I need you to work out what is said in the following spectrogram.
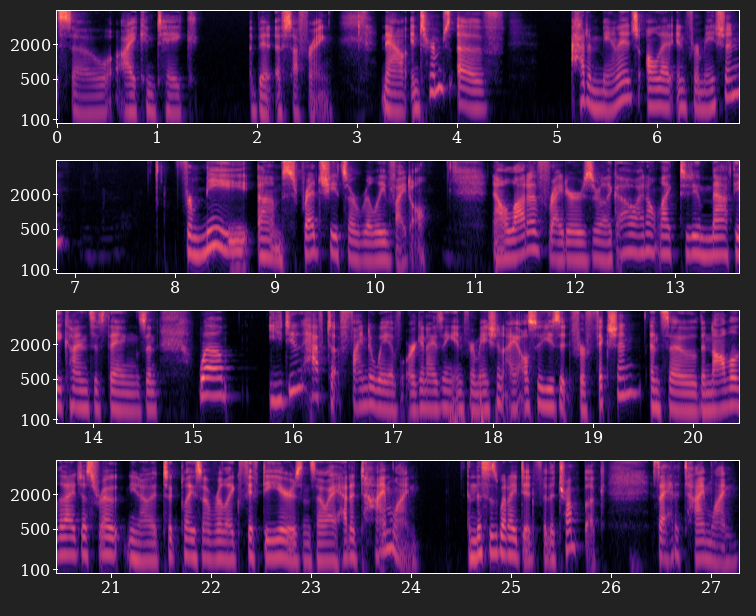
So I can take a bit of suffering. Now, in terms of how to manage all that information, for me, um, spreadsheets are really vital. Now, a lot of writers are like, oh, I don't like to do mathy kinds of things. And well, you do have to find a way of organizing information. I also use it for fiction. And so the novel that I just wrote, you know, it took place over like 50 years. And so I had a timeline. And this is what I did for the Trump book is I had a timeline.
